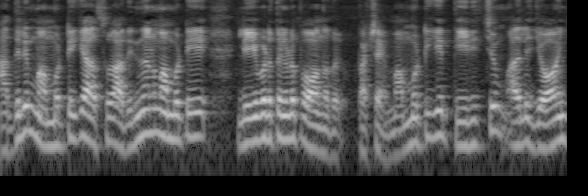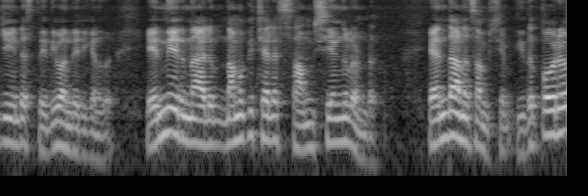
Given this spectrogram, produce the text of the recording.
അതിലും മമ്മൂട്ടിക്ക് അസുഖം അതിൽ നിന്നാണ് മമ്മൂട്ടി ലീവ് എടുത്തിങ്ങോട്ട് പോകുന്നത്. പക്ഷേ മമ്മൂട്ടിക്ക് തിരിച്ചും അതിൽ ജോയിൻ ചെയ്യേണ്ട സ്ഥിതി വന്നിരിക്കുന്നത്. എന്നിരുന്നാലും നമുക്ക് ചില സംശയങ്ങളുണ്ട്. എന്താണ് സംശയം? ഇതിപ്പോൾ ഒരു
